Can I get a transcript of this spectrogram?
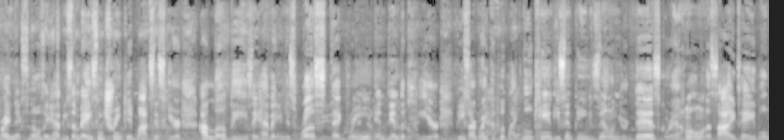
Right next to those, they have these amazing trinket boxes here. I love these. They have it in this rust, that green, and then the clear. These are great to put like little candies and things on your desk or at home on a side table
